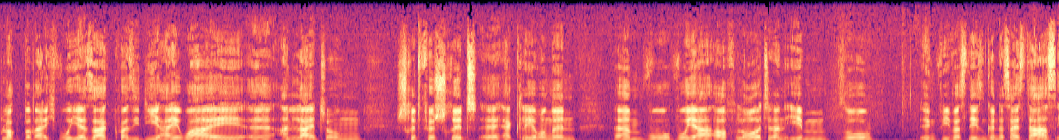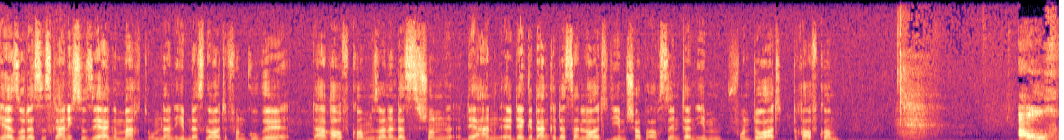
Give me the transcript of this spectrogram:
Blog-Bereich, wo ihr sagt quasi DIY, äh, Anleitungen, Schritt für Schritt äh, Erklärungen, ähm, wo, wo ja auch Leute dann eben so irgendwie was lesen können. Das heißt, da ist eher so, das ist gar nicht so sehr gemacht, um dann eben, dass Leute von Google darauf kommen, sondern das ist schon der, äh, der Gedanke, dass dann Leute, die im Shop auch sind, dann eben von dort drauf kommen? Auch.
